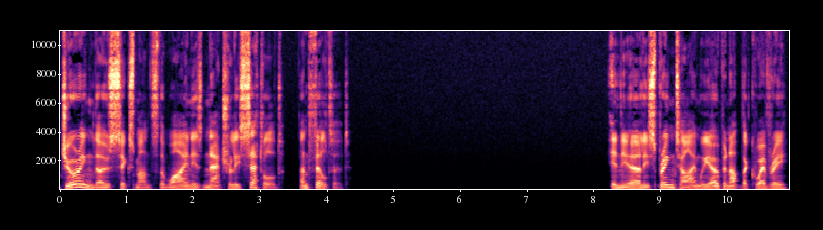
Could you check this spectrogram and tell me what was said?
During those six months, the wine is naturally settled and filtered. In the early springtime, we open up the qvevri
